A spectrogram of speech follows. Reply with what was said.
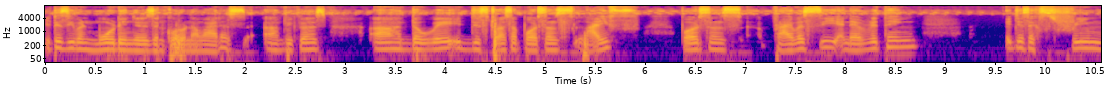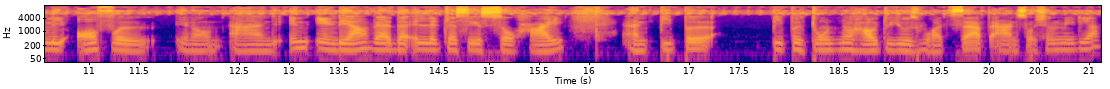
It is even more dangerous than coronavirus uh, because uh, the way it destroys a person's life person's privacy and everything it is extremely awful you know and in india where the illiteracy is so high and people people don't know how to use whatsapp and social media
